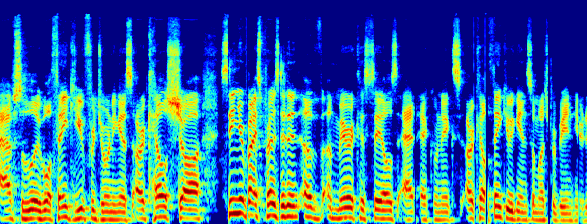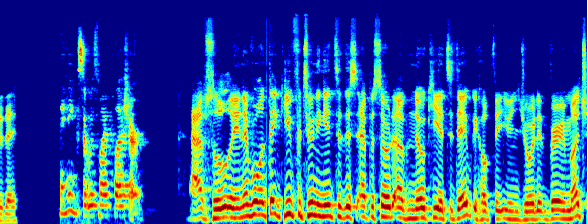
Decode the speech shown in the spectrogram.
Absolutely. Well, thank you for joining us. Arquelle Shaw, Senior Vice President of America Sales at Equinix. Arquelle, thank you again so much for being here today. Thanks. It was my pleasure. Absolutely. And everyone, thank you for tuning into this episode of Nokia Today. We hope that you enjoyed it very much.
